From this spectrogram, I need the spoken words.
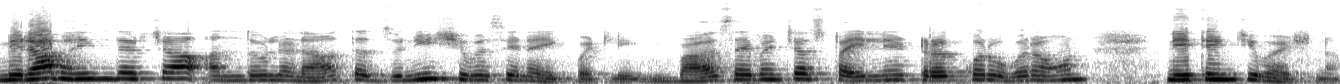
मीरा भाईंदरच्या आंदोलनात जुनी शिवसेना एकवटली. बाळासाहेबांच्या स्टाईलने ट्रकवर उभं राहून नेत्यांची भाषणं.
